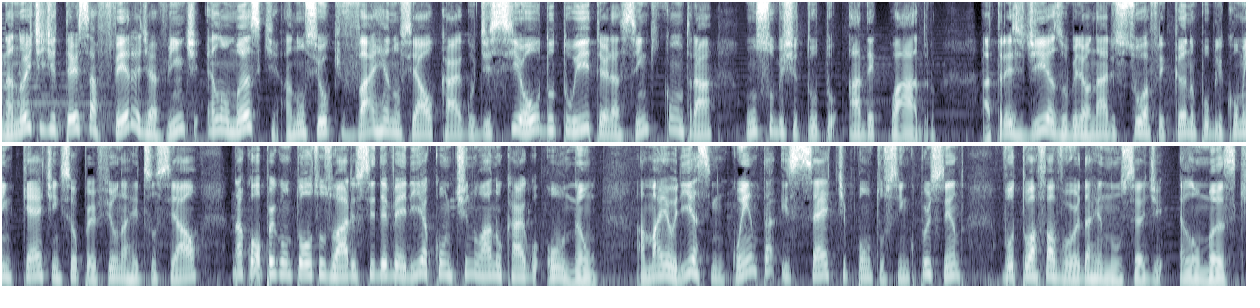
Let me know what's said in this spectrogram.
Na noite de terça-feira, dia 20, Elon Musk anunciou que vai renunciar ao cargo de CEO do Twitter assim que encontrar um substituto adequado. Há três dias, o bilionário sul-africano publicou uma enquete em seu perfil na rede social, na qual perguntou aos usuários se deveria continuar no cargo ou não. A maioria, 57,5%, votou a favor da renúncia de Elon Musk.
